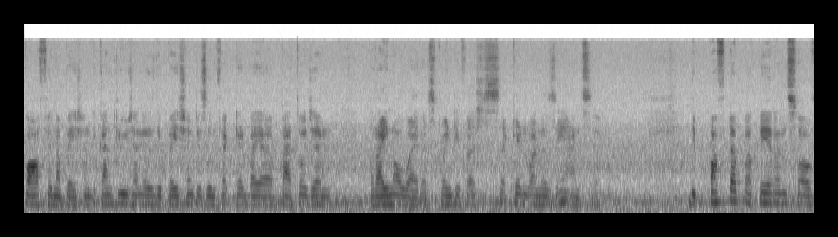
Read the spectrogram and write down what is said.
cough in a patient. The conclusion is the patient is infected by a pathogen rhinovirus. 21st second one is the answer the puffed up appearance of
